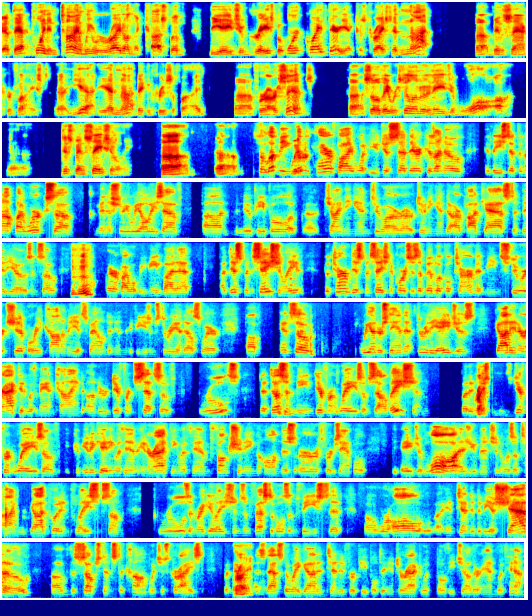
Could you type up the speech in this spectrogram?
at that point in time, we were right on the cusp of the age of grace, but weren't quite there yet because Christ had not uh, been sacrificed uh, yet. He had not been crucified uh, for our sins. Uh, so they were still under an age of law uh, dispensationally. So let me with, let me clarify what you just said there, because I know at least at the Not by Works ministry, we always have uh, new people uh, chiming into our or tuning into our podcasts and videos. And so, mm-hmm. clarify what we mean by that. Uh, dispensationally, the term dispensation, of course, is a biblical term. It means stewardship or economy. It's found in Ephesians 3 and elsewhere. Uh, and so, we understand that through the ages, God interacted with mankind under different sets of rules. That doesn't mm-hmm. mean different ways of salvation, but it right. just means different ways of communicating with him, interacting with him, functioning on this earth. For example, the age of law, as you mentioned, was a time when God put in place some rules and regulations and festivals and feasts that uh, were all intended to be a shadow of the substance to come, which is Christ. But right. that's the way God intended for people to interact with both each other and with Him.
